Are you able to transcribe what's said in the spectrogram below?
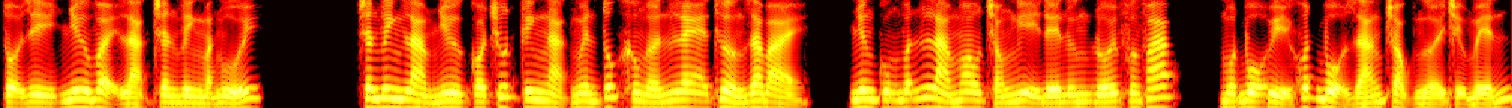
tội gì như vậy lạc chân vinh mặt mũi. Chân vinh làm như có chút kinh ngạc nguyên túc không ấn lẽ thường ra bài, nhưng cũng vẫn là mau chóng nghĩ đến ứng đối phương pháp, một bộ ủy khuất bộ dáng chọc người chịu mến.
